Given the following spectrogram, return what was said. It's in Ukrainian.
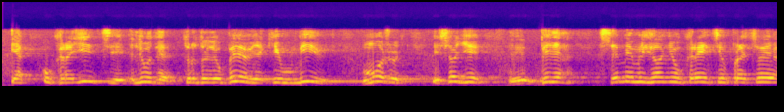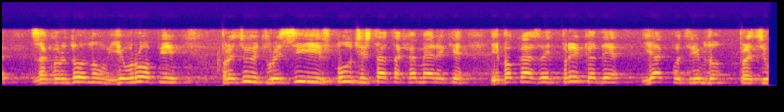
як українці, люди трудолюбиві, які вміють, можуть. І сьогодні е, біля 7 мільйонів українців працює за кордоном в Європі, працюють в Росії, в Сполучених Штатах Америки і показують приклади, як потрібно працювати.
